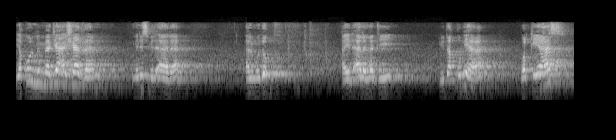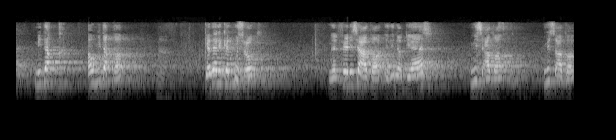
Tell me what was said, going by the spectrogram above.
يقول مما جاء شاذا من اسم الآلة المدق أي الآلة التي يدق بها والقياس مدق أو مدقة. كذلك المسعط من الفعل سعط إذ إن القياس مسعطة مسعطة.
